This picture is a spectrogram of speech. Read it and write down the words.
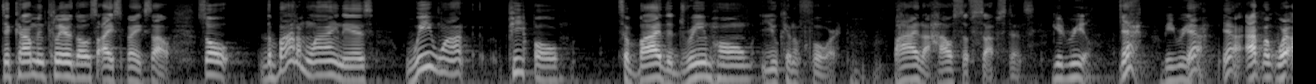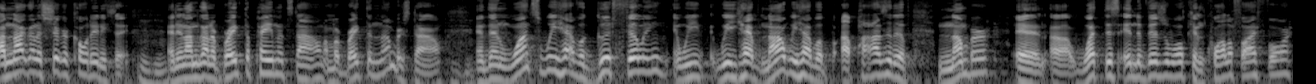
to come and clear those ice banks out. So the bottom line is, we want people to buy the dream home you can afford. Buy the house of substance. Get real. Yeah. Be real. Yeah, yeah. I'm, we're- I'm not going to sugarcoat anything. Mm-hmm. And then I'm going to break the payments down. I'm going to break the numbers down. Mm-hmm. And then once we have a good feeling and we, we have, now we have a, a positive number and uh, what this individual can qualify for,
